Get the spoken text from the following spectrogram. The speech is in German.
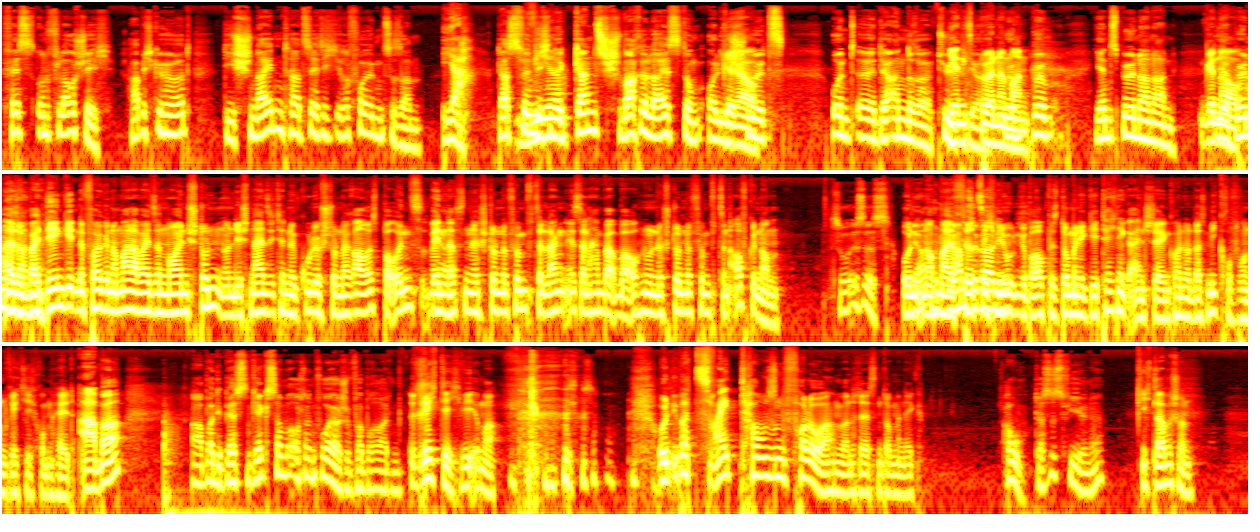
Fest und flauschig. Habe ich gehört die schneiden tatsächlich ihre Folgen zusammen. Ja. Das finde ich eine ganz schwache Leistung, Olli genau. Schulz und äh, der andere Typ Jens hier. Böhnermann. Bö Bö Jens Böhnermann. Genau, ja, also bei denen geht eine Folge normalerweise neun Stunden und die schneiden sich dann eine gute Stunde raus. Bei uns, wenn ja. das eine Stunde 15 lang ist, dann haben wir aber auch nur eine Stunde 15 aufgenommen. So ist es. Und ja, nochmal 40 Minuten gebraucht, bis Dominik die Technik einstellen konnte und das Mikrofon richtig rumhält. Aber aber die besten Gags haben wir auch dann vorher schon verbraten. Richtig, wie immer. Und über 2000 Follower haben wir unterdessen, Dominik. Oh, das ist viel, ne? Ich glaube schon.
